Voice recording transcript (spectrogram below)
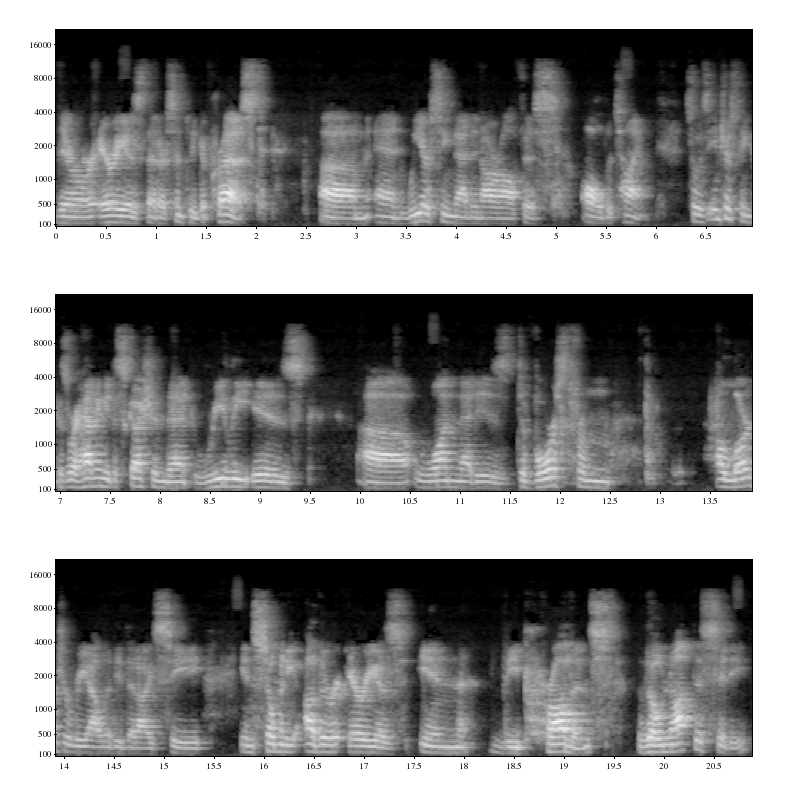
there are areas that are simply depressed. Um, and we are seeing that in our office all the time. So it's interesting because we're having a discussion that really is uh, one that is divorced from a larger reality that I see in so many other areas in the province, though not the city,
